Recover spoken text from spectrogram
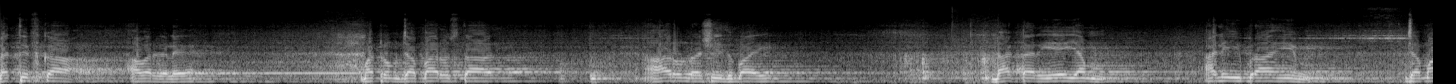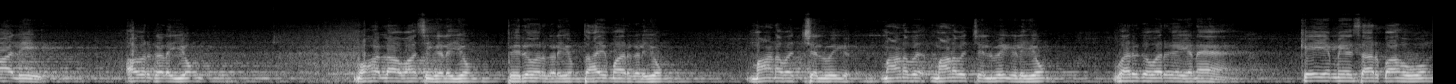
லத்திஃப்கா அவர்களே மற்றும் ஜப்பார் உஸ்தாத் ஆருண் ரஷீத் பாய் டாக்டர் ஏஎம் அலி இப்ராஹிம் ஜமாலி அவர்களையும் மொஹல்லா வாசிகளையும் பெரியோர்களையும் தாய்மார்களையும் மாணவ செல்வி மாணவ மாணவ செல்விகளையும் வருக வருக என கேஎம்ஏ சார்பாகவும்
